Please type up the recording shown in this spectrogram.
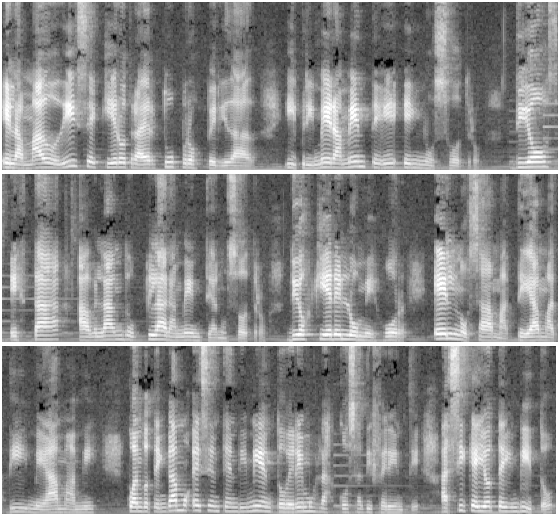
El amado dice, quiero traer tu prosperidad y primeramente en nosotros. Dios está hablando claramente a nosotros. Dios quiere lo mejor. Él nos ama, te ama a ti, me ama a mí. Cuando tengamos ese entendimiento veremos las cosas diferentes. Así que yo te invito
